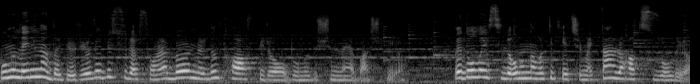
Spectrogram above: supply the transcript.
Bunu Lenina da görüyor ve bir süre sonra Bernard'ın tuhaf biri olduğunu düşünmeye başlıyor. Ve dolayısıyla onunla vakit geçirmekten rahatsız oluyor.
